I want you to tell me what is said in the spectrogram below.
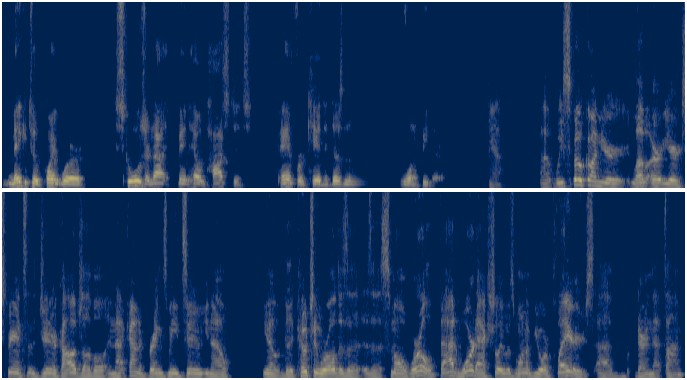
make it to a point where schools are not being held hostage paying for a kid that doesn't want to be there. Yeah. Uh, we spoke on your level or your experience in the junior college level, and that kind of brings me to you know, you know, the coaching world is a is a small world. Thad Ward actually was one of your players uh, during that time.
